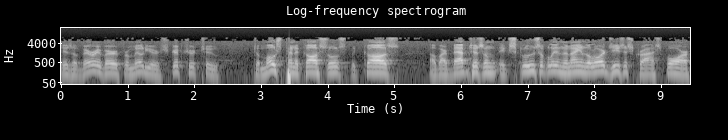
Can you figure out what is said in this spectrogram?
is a very, very familiar scripture to, to most Pentecostals because of our baptism exclusively in the name of the Lord Jesus Christ for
